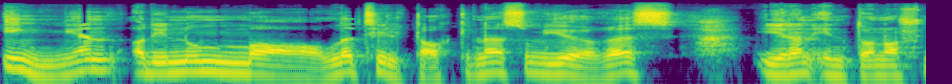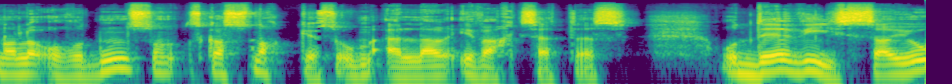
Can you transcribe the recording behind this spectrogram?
ingen av de normale tiltakene som gjøres i den internasjonale orden, som skal snakkes om eller iverksettes. Og det viser jo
